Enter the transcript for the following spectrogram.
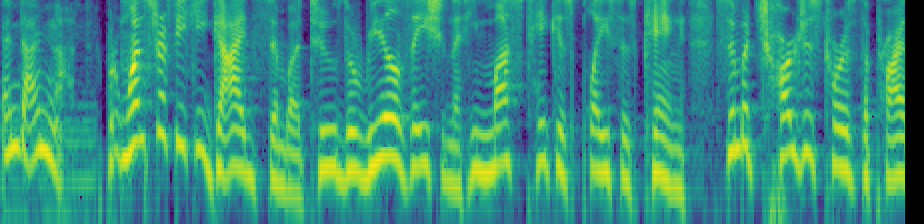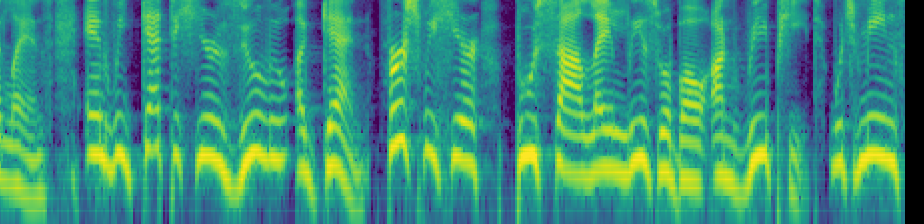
And I'm not. But once Rafiki guides Simba to the realization that he must take his place as king, Simba charges towards the Pride Lands, and we get to hear Zulu again. First, we hear Busa Le Lizwabo on repeat, which means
